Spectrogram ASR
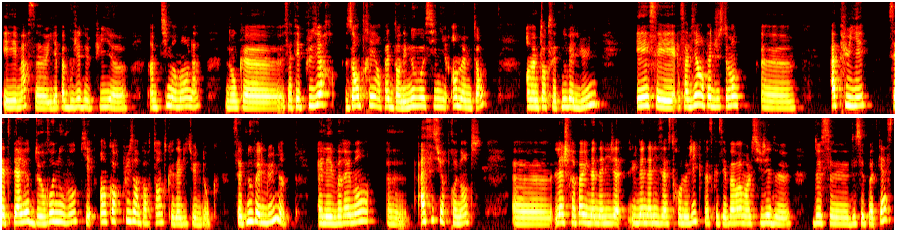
et Mars, il n'a pas bougé depuis un petit moment là. Donc ça fait plusieurs entrées en fait dans des nouveaux signes en même temps, en même temps que cette nouvelle lune. Et c'est, ça vient en fait justement euh, appuyer cette période de renouveau qui est encore plus importante que d'habitude. Donc cette nouvelle lune, elle est vraiment euh, assez surprenante. Euh, là, je ferai pas une analyse, astrologique parce que c'est pas vraiment le sujet de, ce, podcast.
